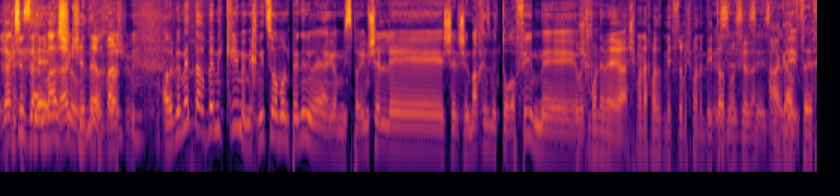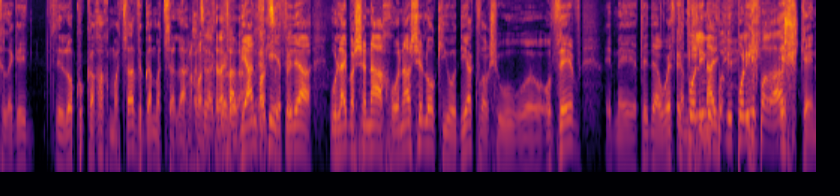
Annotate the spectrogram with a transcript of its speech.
רק שזה על כן, משהו. נכון. משהו. אבל באמת בהרבה מקרים הם החמיצו המון פנדלים, גם מספרים של, אה, של, של מאחז מטורפים. אה, שמונה החמצות מ-28 בעיטות, אגב, מדהים. צריך להגיד, זה לא כל כך החמצה, זה גם הצלה. נכון, הצלה פביאנסקי. אתה יודע, אולי בשנה האחרונה שלו, כי הוא הודיע כבר שהוא אה, עוזב, אה, אתה יודע, ווסטהאם מפולין הוא פרש. איך- כן.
